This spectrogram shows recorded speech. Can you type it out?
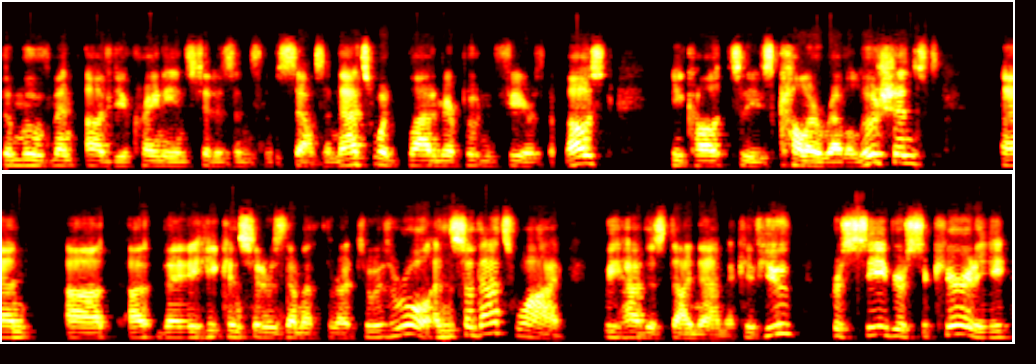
the movement of Ukrainian citizens themselves. And that's what Vladimir Putin fears the most. He calls these color revolutions. And uh, uh, they, he considers them a threat to his rule. And so that's why we have this dynamic. If you perceive your security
